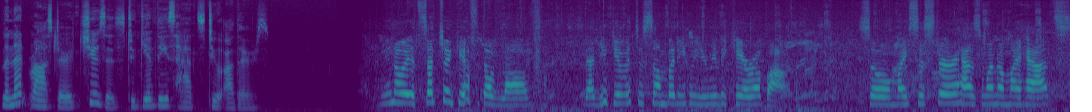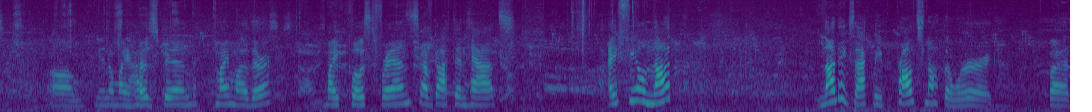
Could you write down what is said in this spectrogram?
Lynette Roster chooses to give these hats to others. You know, it's such a gift of love that you give it to somebody who you really care about. So my sister has one of my hats, um, you know, my husband, my mother, my close friends have gotten hats. I feel not, not exactly, proud's not the word, but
